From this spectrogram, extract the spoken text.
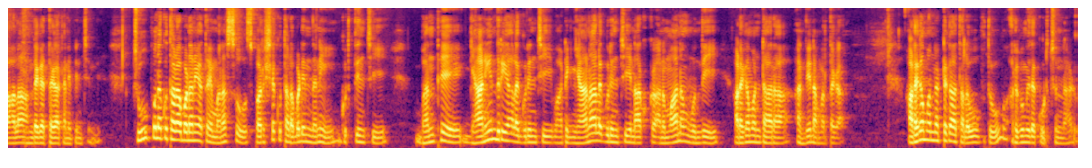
చాలా అందగత్తెగా కనిపించింది. చూపునకు తడబడని అతని మనస్సు స్పర్శకు తడబడిందని గుర్తించి బంతే జ్ఞానేంద్రియాల గురించి వాటి జ్ఞానాల గురించి నాకు ఒక అనుమానం ఉంది అడగమంటారా? అంది నమ్రతగా. అడగమన్నట్టుగా తల ఊపుతూ అరుగు మీద కూర్చున్నాడు.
